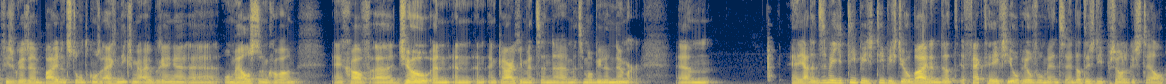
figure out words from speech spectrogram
vicepresident Biden stond, kon ze eigenlijk niks meer uitbrengen. Omhelsde hem gewoon en gaf Joe een, een, een, kaartje met, een, met zijn mobiele nummer. Um, en ja, dat is een beetje typisch, typisch Joe Biden. Dat effect heeft hij op heel veel mensen. En dat is die persoonlijke stijl.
